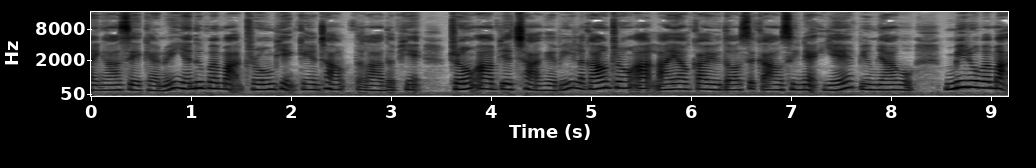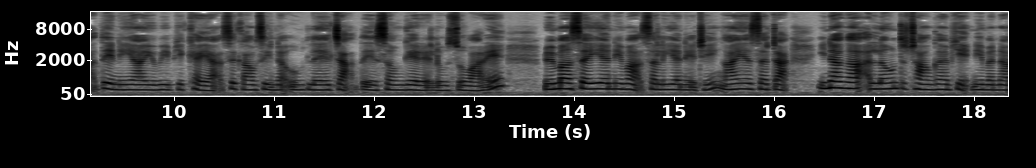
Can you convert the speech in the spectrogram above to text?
9:50ခန်းတွင်ရန်သူဘက်မှ drone ဖြင့်ကင်းထောက်တလာသဖြင့် drone အားပစ်ချခဲ့ပြီး၎င်း drone အားလာရောက်ကောက်ယူသောစစ်ကောင်စီနှင့်ရဲပြူများကိုမိတို့ဘက်မှအသည့်နေရာယူပြီးပစ်ခတ်ရာစစ်ကောင်စီ2ဦးလဲကျသေဆုံးခဲ့တယ်လို့ဆိုပါတယ်။ တွင်မှ10ရက်နေ့မှ14ရက်နေ့ထိ9ရက်ဆက်တိုက်ဤနာကအလုံးတစ်ထောင်ခန့်ဖြင့်နေမနာ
